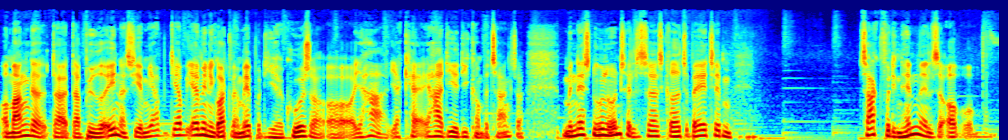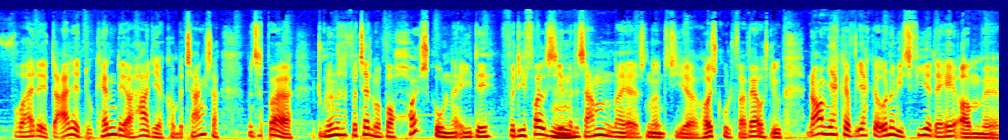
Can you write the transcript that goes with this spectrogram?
Og mange, der, der, der byder ind og siger, jeg, jeg, jeg vil godt være med på de her kurser, og, jeg, har, jeg, kan, jeg har de her de kompetencer. Men næsten uden undtagelse, så har jeg skrevet tilbage til dem, tak for din henvendelse, og, hvor er det dejligt, at du kan det og har de her kompetencer. Men så spørger jeg, du bliver nødt til at fortælle mig, hvor højskolen er i det. Fordi folk siger Mm. med det samme, når jeg sådan noget, siger højskole for erhvervsliv. Nå, men jeg kan, jeg kan undervise fire dage om, øh,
